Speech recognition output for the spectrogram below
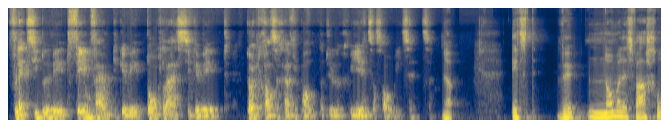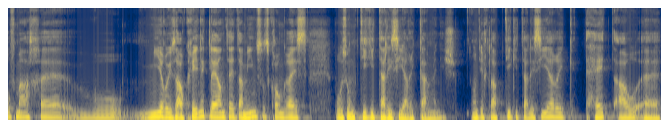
flexibler wird, vielfältiger wird, durchlässiger wird. Dort kann sich ein Verband natürlich wie jetzt so einsetzen. Ja. Jetzt will nochmal ein Fach aufmachen, wo wir uns auch kennengelernt haben am Insus-Kongress, wo es um Digitalisierung gegangen ist. Und ich glaube, Digitalisierung hat auch äh,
